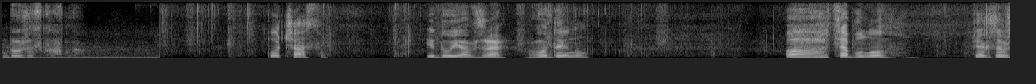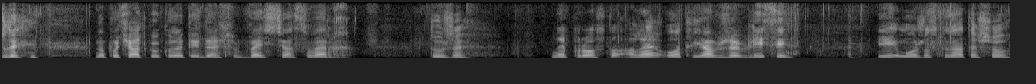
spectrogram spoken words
дуже складно. По часу. Іду я вже годину. О, це було, як завжди, на початку, коли ти йдеш весь час вверх. Дуже непросто, але от я вже в лісі і можу сказати, що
